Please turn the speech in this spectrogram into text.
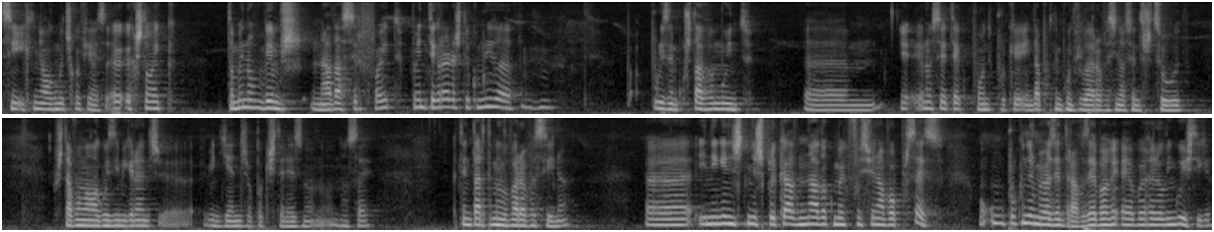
Sim, e que tenham alguma desconfiança. A, a questão é que também não vemos nada a ser feito para integrar esta comunidade. Pá, Por exemplo, gostava muito, hum, eu não sei até que ponto, porque ainda há pouco tempo quando fui dar a vacina ao centro de saúde, estavam lá alguns imigrantes, eh, indianos ou paquistaneses, não, não, não sei, a tentar também levar a vacina ah, e ninguém lhes tinha explicado nada como é que funcionava o processo. Um, porque um dos maiores entraves é a, barre- é a barreira linguística.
